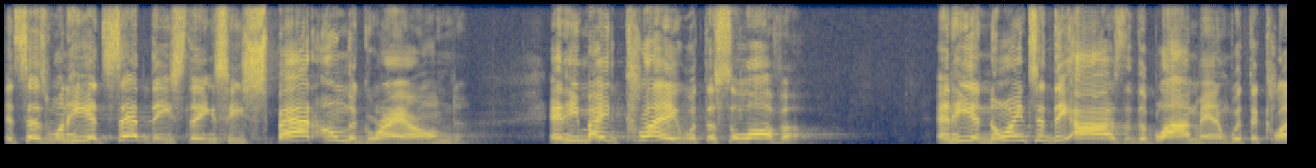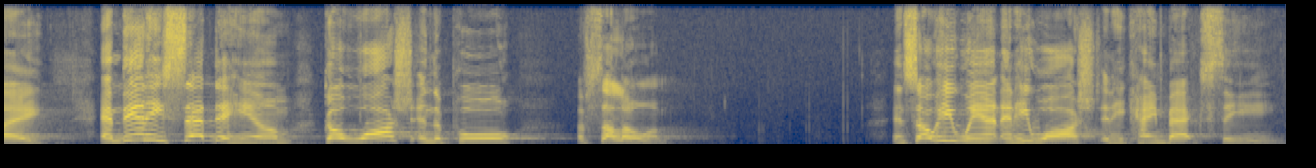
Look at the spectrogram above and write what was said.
it says, When he had said these things, he spat on the ground and he made clay with the saliva. And he anointed the eyes of the blind man with the clay. And then he said to him, Go wash in the pool of Siloam. And so he went and he washed and he came back seeing.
